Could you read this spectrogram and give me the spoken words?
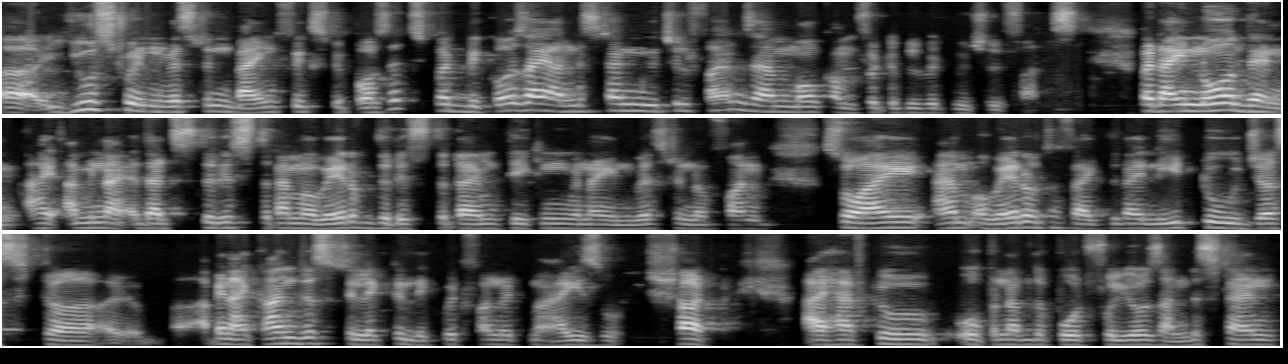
uh, used to invest in bank fixed deposits but because i understand mutual funds i'm more comfortable with mutual funds. But i know then i, I mean I, that's the risk that i'm aware of the risk that i'm taking when i invest in a fund. So i am aware of the fact that i need to just uh, i mean i can't just select a liquid fund with my eyes shut. I have to open up the portfolios understand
